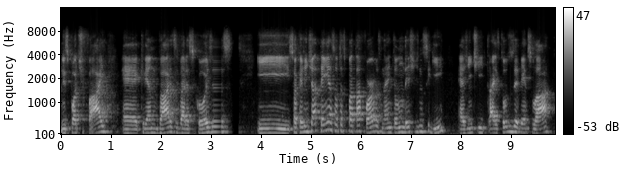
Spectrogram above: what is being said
no Spotify, é, criando várias e várias coisas. E só que a gente já tem as outras plataformas, né? Então não deixe de nos seguir. A gente traz todos os eventos lá.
